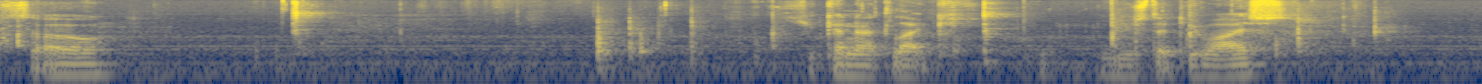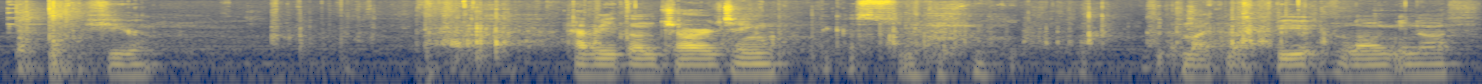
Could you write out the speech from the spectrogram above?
so cannot like use the device if you have it on charging because it might not be long enough.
